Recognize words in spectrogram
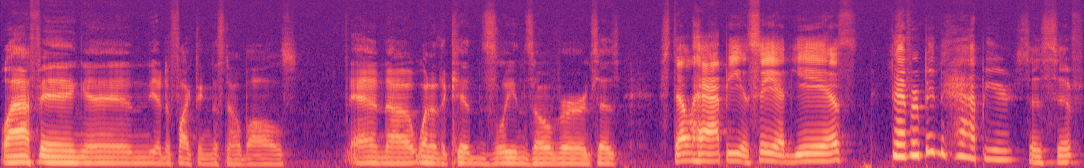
laughing and you know, deflecting the snowballs. And uh, one of the kids leans over and says, Still happy you said yes? Never been happier, says Sif.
